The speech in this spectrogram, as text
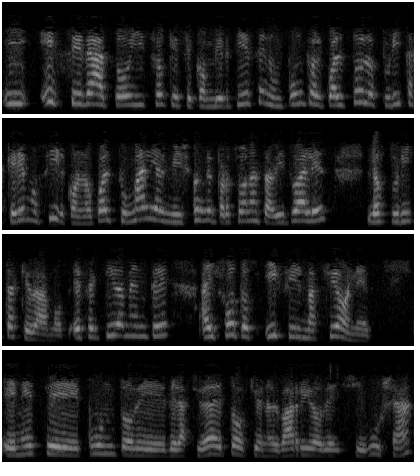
y ese dato hizo que se convirtiese en un punto al cual todos los turistas queremos ir, con lo cual sumale al millón de personas habituales los turistas que vamos. Efectivamente, hay fotos y filmaciones en ese punto de, de la ciudad de Tokio, en el barrio de Shibuya,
